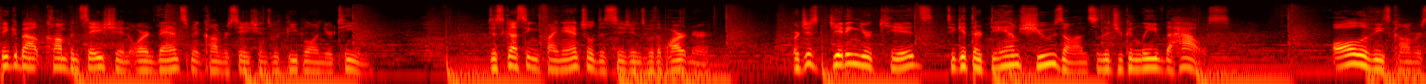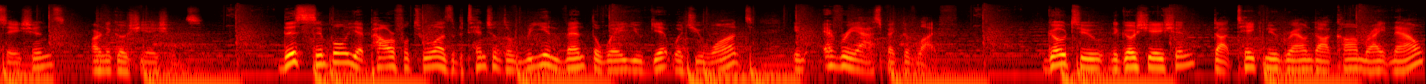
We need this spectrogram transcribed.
Think about compensation or advancement conversations with people on your team, discussing financial decisions with a partner, or just getting your kids to get their damn shoes on so that you can leave the house. All of these conversations are negotiations. This simple yet powerful tool has the potential to reinvent the way you get what you want in every aspect of life. Go to negotiation.takenewground.com right now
